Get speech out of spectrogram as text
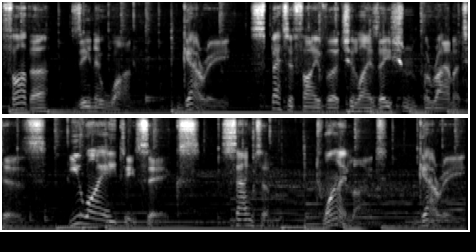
Father. Xeno 1. Gary, specify virtualization parameters. UI86, Sanctum, Twilight, Gary,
